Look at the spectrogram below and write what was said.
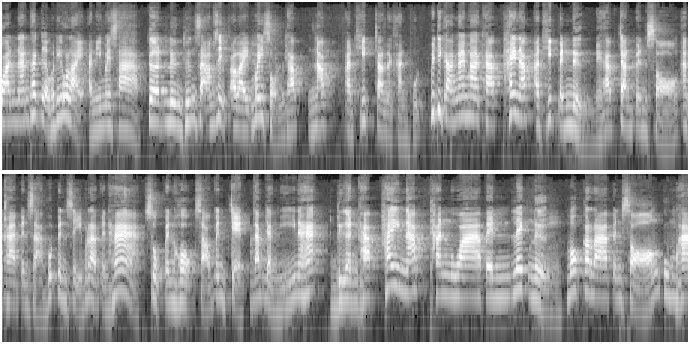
วันนั้นถ้าเกิดวันที่เท่าไหร่อันนี้ไม่ทราบ เกิด1ถึง30 อะไรไม่สนครับนับอาทิตย์จันทร์อังคารพุธวิธีการง่ายมากครับ ให้นับอาทิตย์เป็น1นะครับจันทร์เป็น 2 อังคารเป็น 3 พุธเป็น4พฤหัสเป็น 5 ศุกร์เป็น 6 เสาร์เป็น 7 นับอย่างนี้นะฮะเดือนครับให้นับธันวาเป็นเลข 1 มกราเป็น 2 กุมภา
